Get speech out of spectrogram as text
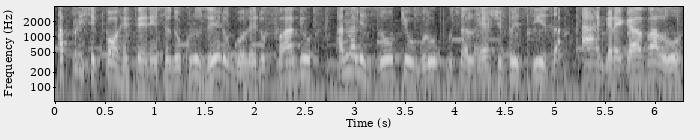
A principal referência do Cruzeiro, o goleiro Fábio, analisou que o grupo celeste precisa agregar valor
